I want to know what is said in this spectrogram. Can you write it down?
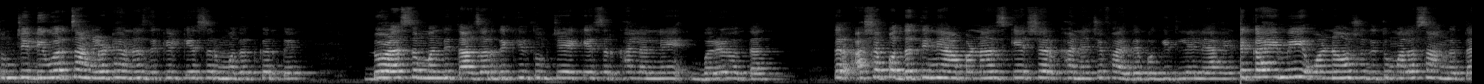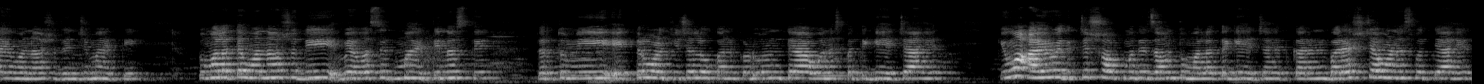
तुमची लिव्हर चांगलं ठेवण्यास देखील केसर मदत करते. डोळ्यासंबंधित आजार देखील तुमचे केसर खाल्ल्याने बरे होतात. तर अशा पद्धतीने आपण आज केशर खाण्याचे फायदे बघितलेले आहेत. ते काही मी वनौषधी तुम्हाला सांगत आहे वनौषधींची माहिती. तुम्हाला त्या वनौषधी व्यवस्थित माहिती नसते तर तुम्ही एकतर ओळखीच्या लोकांकडून त्या वनस्पती घ्यायच्या आहेत किंवा आयुर्वेदिकच्या शॉपमध्ये जाऊन तुम्हाला ते घ्यायच्या आहेत. कारण बऱ्याचशा वनस्पती आहेत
